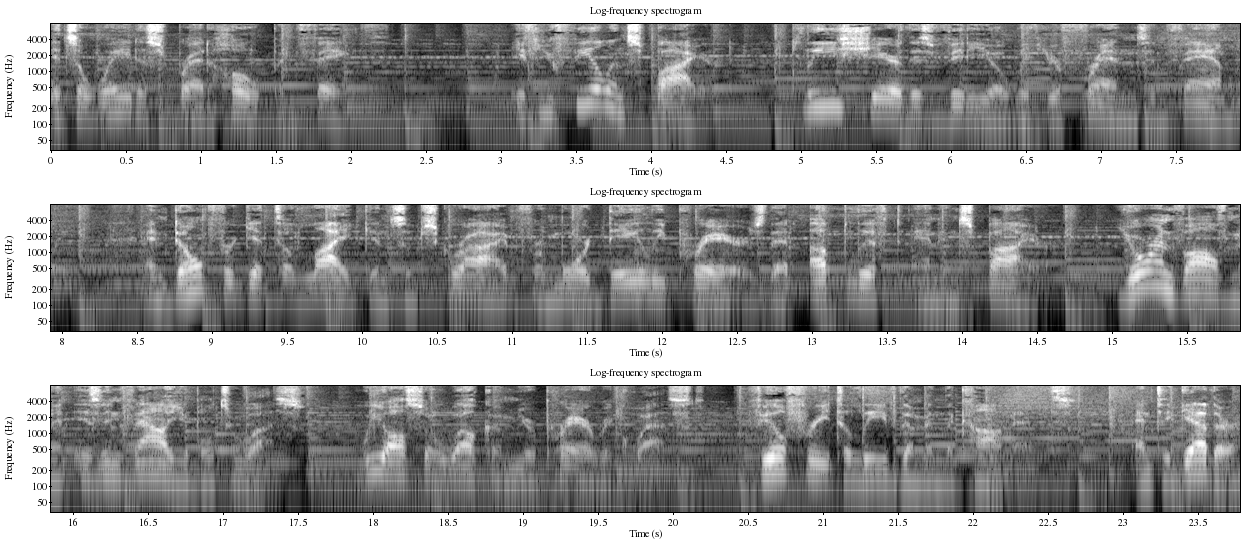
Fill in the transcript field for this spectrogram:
it's a way to spread hope and faith. If you feel inspired, please share this video with your friends and family. And don't forget to like and subscribe for more daily prayers that uplift and inspire. Your involvement is invaluable to us. We also welcome your prayer request. Feel free to leave them in the comments. And together,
